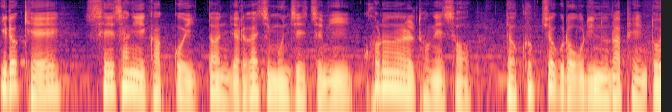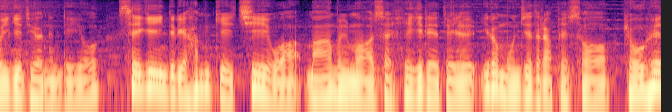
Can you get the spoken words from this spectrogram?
이렇게 세상이 갖고 있던 여러 가지 문제점이 코로나를 통해서 더 극적으로 우리 눈앞에 놓이게 되었는데요. 세계인들이 함께 지혜와 마음을 모아서 해결해야 될 이런 문제들 앞에서 교회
